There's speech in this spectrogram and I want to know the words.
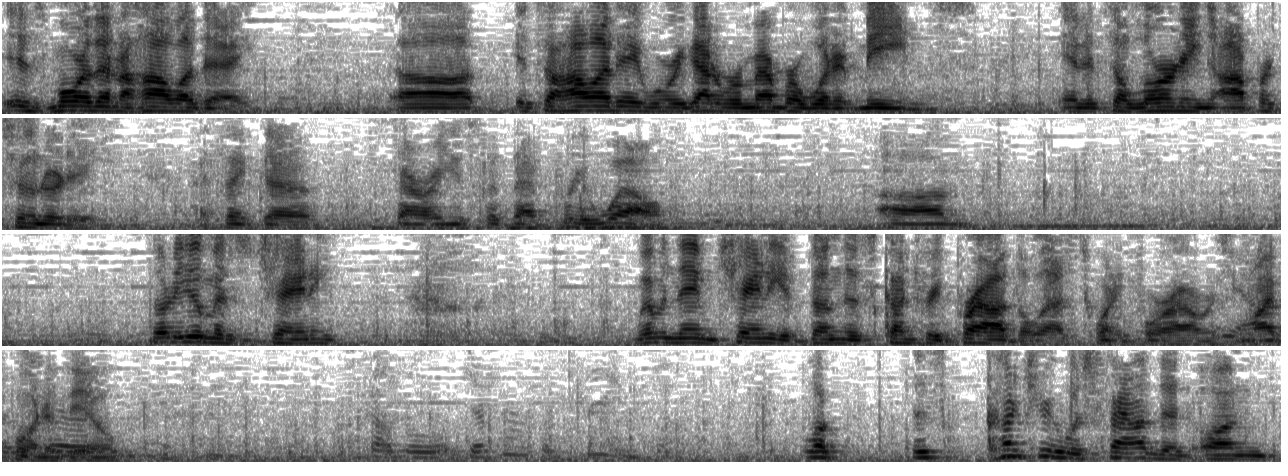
is more than a holiday. Uh, it's a holiday where we got to remember what it means, and it's a learning opportunity. I think, uh, Sarah, you said that pretty well. Um, so do you, Mrs. Cheney. Women named Cheney have done this country proud the last 24 hours, from my point of view. It's Spelled a little different, but same. Look, this country was founded on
